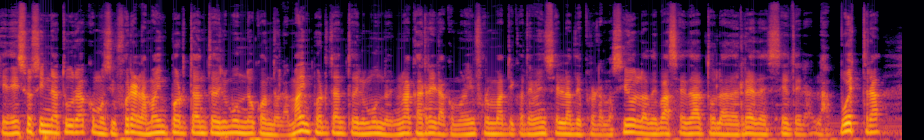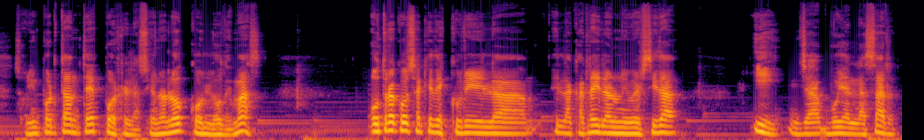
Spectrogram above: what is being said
que de esa asignatura como si fuera la más importante del mundo, cuando la más importante del mundo en una carrera como la informática deben ser las de programación, las de base de datos, las de redes, etcétera. Las vuestras son importantes, pues relacionarlo con lo demás. Otra cosa que descubrí en la, carrera en la universidad, y ya voy a enlazar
